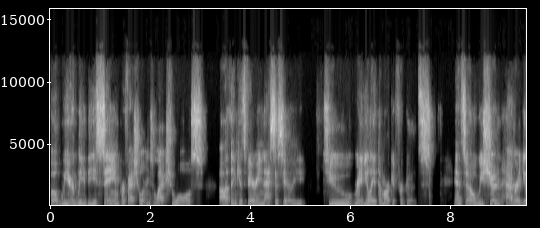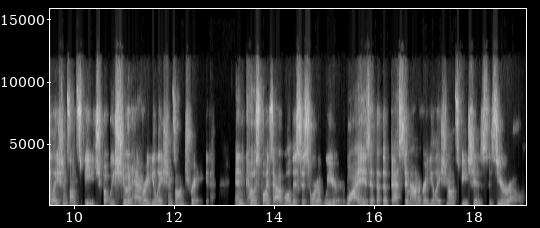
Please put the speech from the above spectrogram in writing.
But weirdly, these same professional intellectuals uh, think it's very necessary to regulate the market for goods. And so we shouldn't have regulations on speech, but we should have regulations on trade. And Coase points out, well, this is sort of weird. Why is it that the best amount of regulation on speech is zero,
